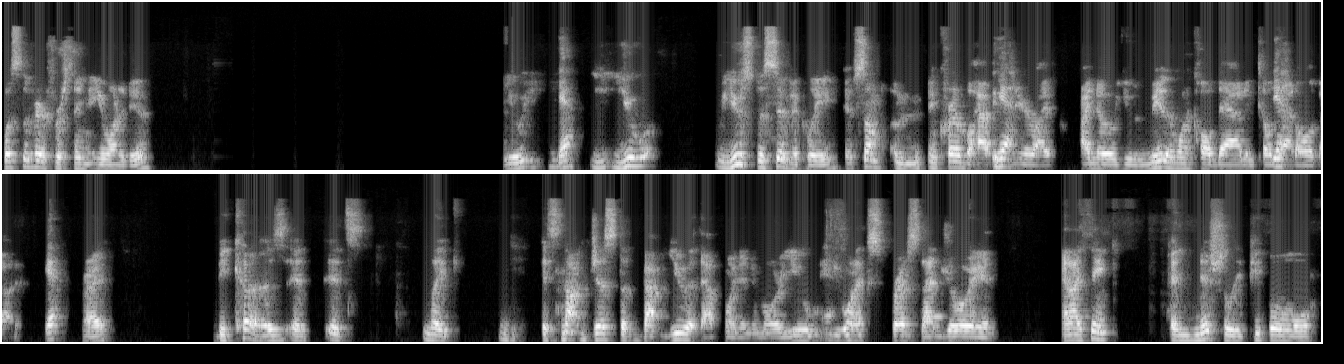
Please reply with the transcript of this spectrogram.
what's the very first thing that you want to do? You, yeah. You you specifically, if some um, incredible happens yeah. in your life, I know you immediately want to call dad and tell yeah. dad all about it. Yeah. Right. Because it it's like it's not just about you at that point anymore. You yeah. you want to express that joy and and I think initially people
